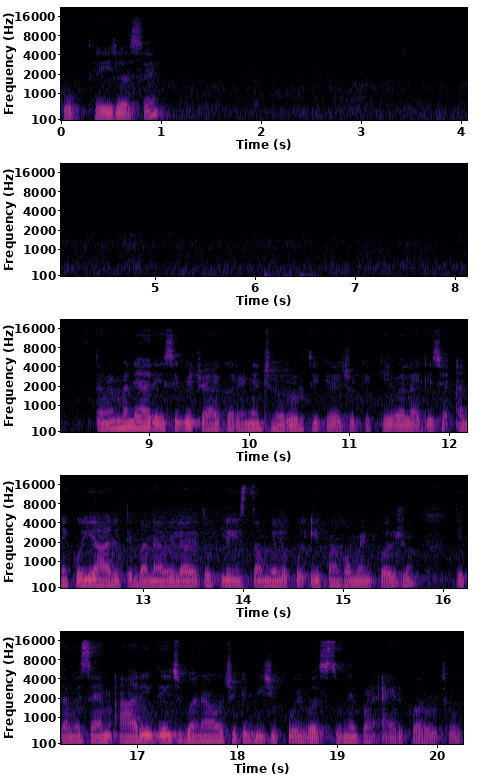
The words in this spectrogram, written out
કૂક થઈ જશે. તમે મને આ રેસીપી ટ્રાય કરીને જરૂરથી કહેજો કે કેવા લાગે છે. અને કોઈ આ રીતે બનાવેલા હોય તો પ્લીઝ તમે લોકો એ પણ કોમેન્ટ કરજો કે તમે સેમ આ રીતે જ બનાવો છો કે બીજી કોઈ વસ્તુને પણ એડ કરો છો.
